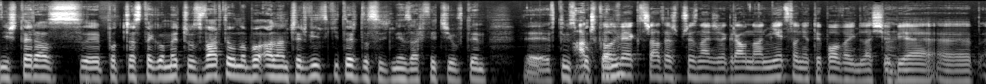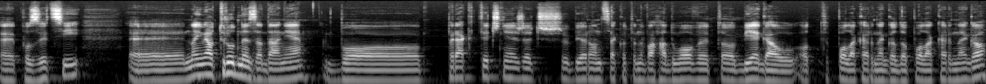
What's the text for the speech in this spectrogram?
niż teraz e, podczas tego meczu z Wartą, no bo Alan Czerwiński też dosyć nie zachwycił w tym, e, w tym spotkaniu. Aczkolwiek trzeba też przyznać, że grał na nieco nietypowej dla siebie e, e, pozycji. E, no i miał trudne zadanie, bo praktycznie rzecz biorąc, jako ten wahadłowy, to biegał od pola karnego do pola karnego.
